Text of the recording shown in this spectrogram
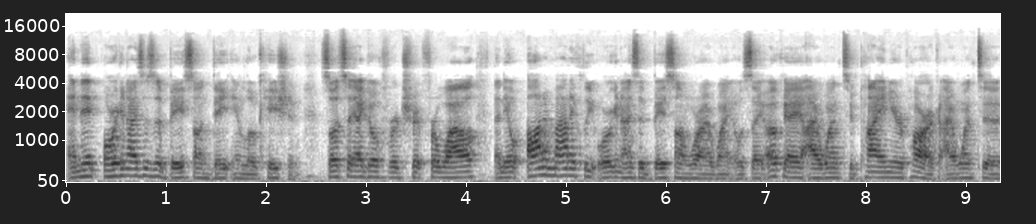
and it organizes it based on date and location. So let's say I go for a trip for a while, then it'll automatically organize it based on where I went. It'll say, okay, I went to Pioneer Park, I went to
